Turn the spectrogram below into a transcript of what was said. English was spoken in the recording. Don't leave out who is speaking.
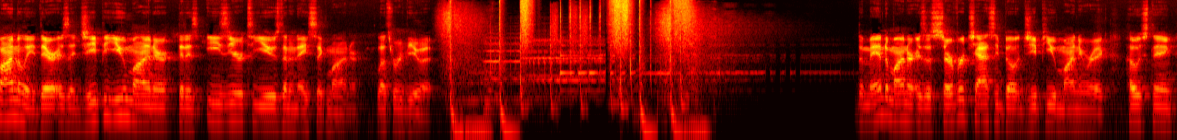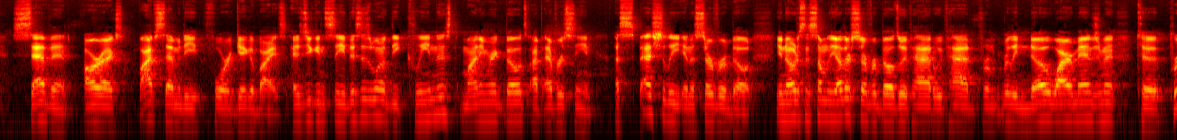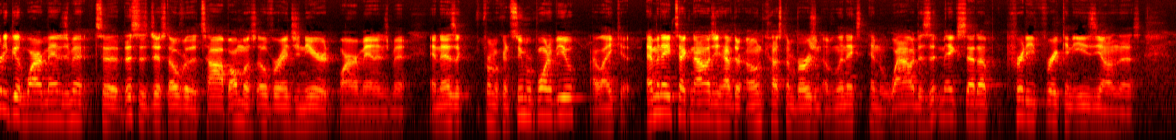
Speaker 1: Finally, there is a GPU miner that is easier to use than an ASIC miner. Let's review it. The MandaMiner is a server chassis built GPU mining rig hosting seven RX 574 gigabytes. As you can see, this is one of the cleanest mining rig builds I've ever seen especially in a server build. You notice in some of the other server builds we've had, we've had from really no wire management to pretty good wire management to this is just over the top, almost over engineered wire management. And as a from a consumer point of view, I like it. M&A Technology have their own custom version of Linux and wow, does it make setup pretty freaking easy on this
